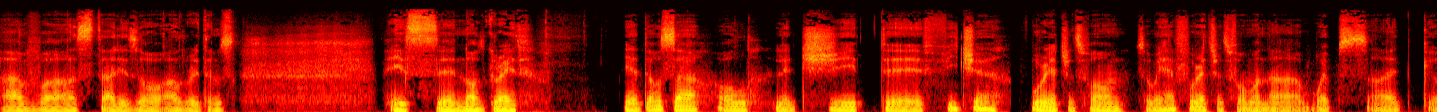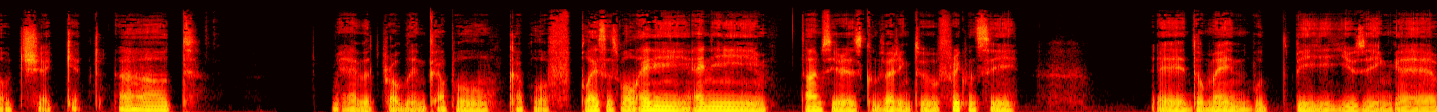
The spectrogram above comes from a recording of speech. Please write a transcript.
other studies or algorithms is uh, not great. Yeah, those are all legit uh, feature Fourier transform. So we have Fourier transform on our website. Go check it out we have it probably in couple couple of places well any any time series converting to frequency a domain would be using a,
